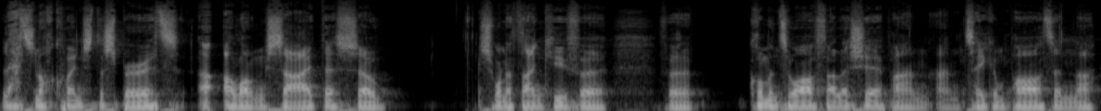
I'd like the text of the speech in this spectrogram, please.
let's not quench the spirit uh, alongside this. So, just want to thank you for for coming to our fellowship and and taking part in that.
